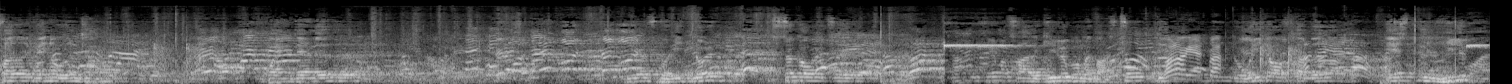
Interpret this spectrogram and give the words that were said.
Frederik vinder uden kamp. Bringer derned. Hirs på 1-0. Så går vi til kampen 35 kilo på madras 2. Det Jasper. Noridov, der møder Esben Hillebrand.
